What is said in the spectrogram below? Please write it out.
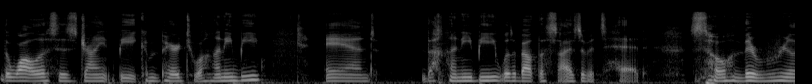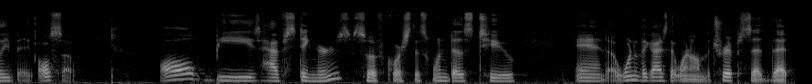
the Wallace's giant bee compared to a honeybee, and the honeybee was about the size of its head. So they're really big. Also, all bees have stingers, so of course this one does too. And uh, one of the guys that went on the trip said that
